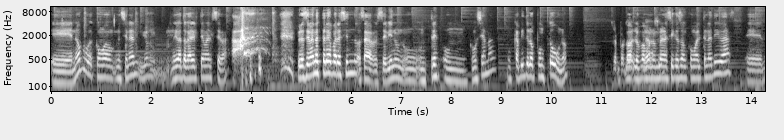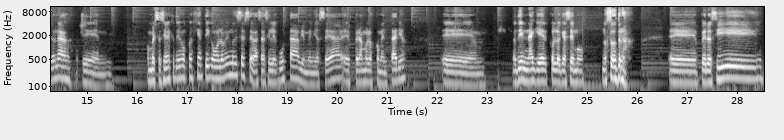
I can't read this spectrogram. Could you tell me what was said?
eh, no, pues como mencionar, yo no iba a tocar el tema del Seba. Ah. Pero se van a estar apareciendo, o sea, se viene un, un, un tres, un ¿cómo se llama? Un capítulo punto uno. Va- los vamos a nombrar sí. así que son como alternativas eh, de unas eh, conversaciones que tuvimos con gente y como lo mismo dice el Seba, o sea, si les gusta, bienvenido sea, esperamos los comentarios. Eh, no tiene nada que ver con lo que hacemos nosotros, pero sí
